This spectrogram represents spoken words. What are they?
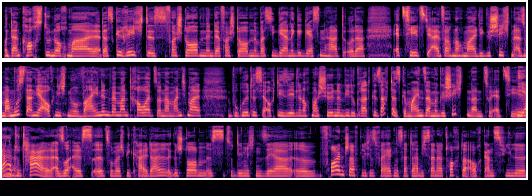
Und dann kochst du nochmal das Gericht des Verstorbenen, der Verstorbenen, was sie gerne gegessen hat oder erzählst dir einfach nochmal die Geschichten. Also man muss dann ja auch nicht nur weinen, wenn man trauert, sondern manchmal berührt es ja auch die Seele nochmal schöne, wie du gerade gesagt hast, gemeinsame Geschichten dann zu erzählen. Ja, ne? total. Also als äh, zum Beispiel Karl Dall gestorben ist, zu dem ich ein sehr äh, freundschaftliches Verhältnis hatte, habe ich seiner Tochter auch ganz viele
